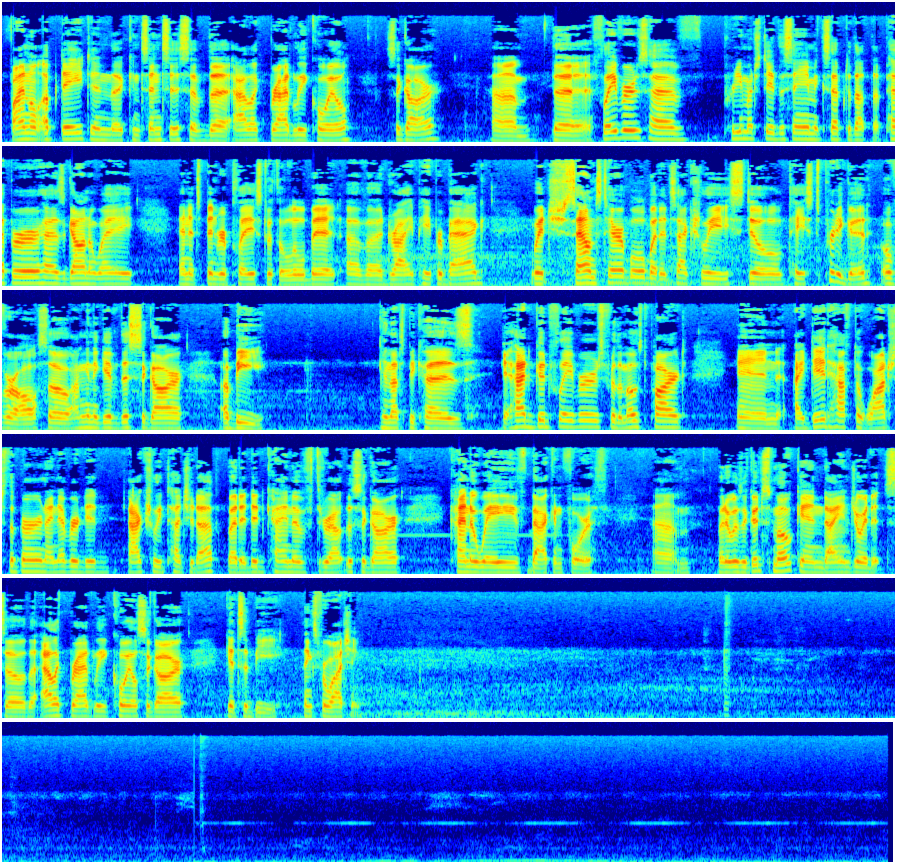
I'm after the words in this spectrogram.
final update and the consensus of the Alec Bradley Coyol cigar. Um, the flavors have pretty much stayed the same except that the pepper has gone away and it's been replaced with a little bit of a dry paper bag which sounds terrible but it's actually still tastes pretty good overall so I'm gonna give this cigar a B and that's because it had good flavors for the most part and I did have to watch the burn. I never did actually touch it up, but it did kind of throughout the cigar kind of wave back and forth. Um, but it was a good smoke and I enjoyed it. So the Alec Bradley Coyol cigar gets a B. Thanks for watching.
